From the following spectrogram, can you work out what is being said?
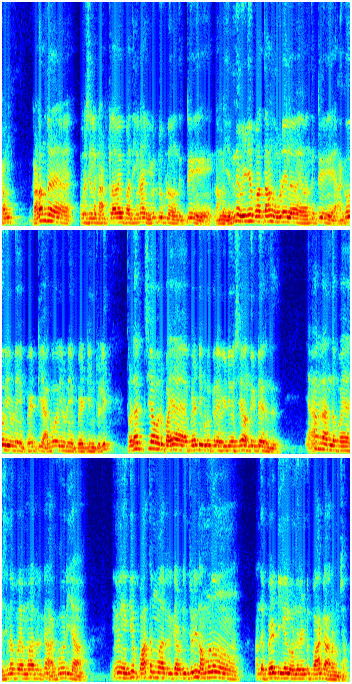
வணக்கம். கடந்த ஒரு சில நாட்களாகவே பார்த்தீங்கன்னா யூடியூப்பில் வந்துட்டு நம்ம என்ன வீடியோ பார்த்தாலும் ஊடையில் வந்துட்டு அகோரியுடைய பேட்டி அகோரியுடைய பேட்டின்னு சொல்லி தொடர்ச்சியாக ஒரு பய பேட்டி கொடுக்குற வீடியோஸே வந்துக்கிட்டே இருந்தது. யார் அந்த பையன் சின்ன பையன் மாதிரி இருக்கான் அகோரியா? இவன் எங்கேயோ பார்த்த மாதிரி இருக்கு அப்படின்னு சொல்லி நம்மளும் அந்த பேட்டிகள் ஒன்று ரெண்டு பார்க்க ஆரம்பித்தோம்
